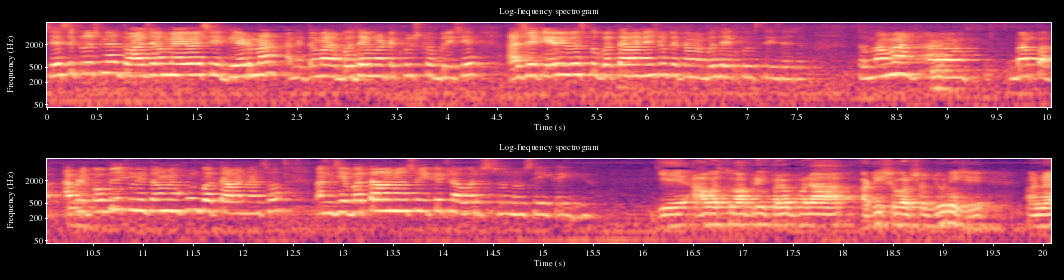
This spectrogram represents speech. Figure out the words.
જય શ્રી કૃષ્ણ. તો આજે અમે આવ્યા છીએ ઘેડમાં અને તમારા બધા માટે ખુશખબરી છે. આજે એક એવી વસ્તુ બતાવવાની છું કે તમે બધા ખુશ થઈ જશો. તો મામા બાપા, આપણી પબ્લિકને તમે શું બતાવવાના છો? અને જે બતાવવાનો છો એ કેટલા વર્ષ જૂનું છે એ કહી દો. જે આ વસ્તુ આપણી પરંપરા અઢીસો વર્ષ જૂની છે અને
